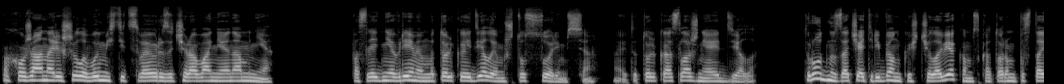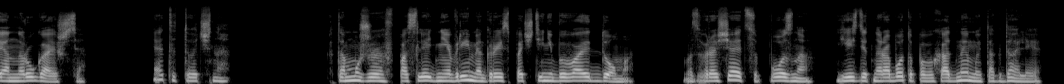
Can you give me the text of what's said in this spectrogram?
Похоже, она решила выместить свое разочарование на мне. В последнее время мы только и делаем, что ссоримся, а это только осложняет дело. Трудно зачать ребенка с человеком, с которым постоянно ругаешься. Это точно. К тому же в последнее время Грейс почти не бывает дома. Возвращается поздно, ездит на работу по выходным и так далее.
